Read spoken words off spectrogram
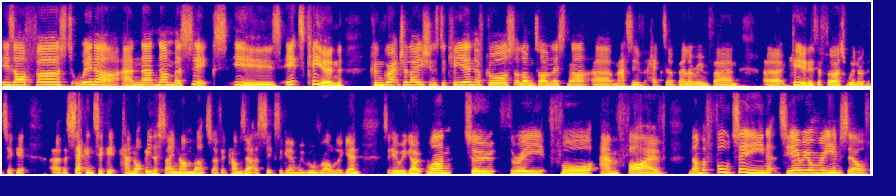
is our first winner. And that number six is it's Kian Congratulations to Kian, of course, a long-time listener, uh, massive Hector Bellerin fan. Uh, Kian is the first winner of the ticket. Uh, the second ticket cannot be the same number. So if it comes out as six again, we will roll again. So here we go. One, two, three, four, and five. Number 14, Thierry Henry himself.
